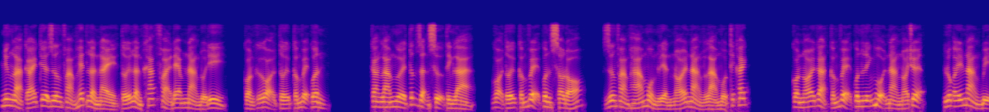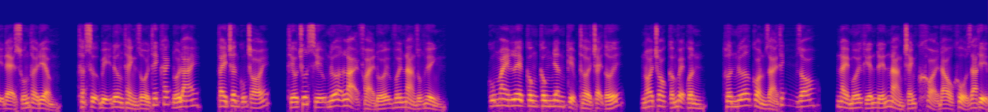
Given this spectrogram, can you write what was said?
nhưng là cái kia Dương Phàm hết lần này tới lần khác phải đem nàng đuổi đi, còn cứ gọi tới cấm vệ quân. Càng làm người tức giận sự tình là, gọi tới cấm vệ quân sau đó, Dương Phàm há mồm liền nói nàng là một thích khách. Còn nói gạt cấm vệ quân lĩnh hội nàng nói chuyện, lúc ấy nàng bị đè xuống thời điểm, thật sự bị đương thành rồi thích khách đối đãi, tay chân cũng chói, thiếu chút xíu nữa lại phải đối với nàng dụng hình. Cũng may Lê Công công nhân kịp thời chạy tới, nói cho cấm vệ quân, hơn nữa còn giải thích rõ, này mới khiến đến nàng tránh khỏi đau khổ ra thịt.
